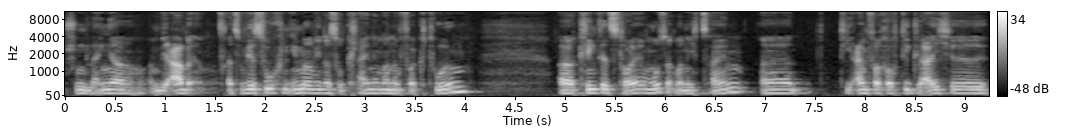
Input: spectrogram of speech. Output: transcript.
schon länger, wir arbeiten, also wir suchen immer wieder so kleine Manufakturen. Äh, klingt jetzt teuer, muss aber nicht sein. Äh, die einfach auch die gleiche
